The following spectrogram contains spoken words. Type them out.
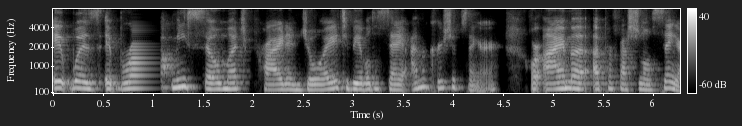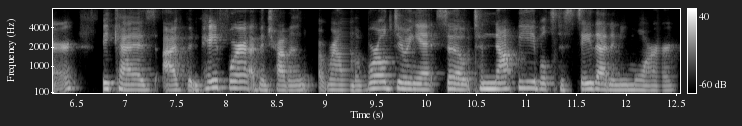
it was it brought me so much pride and joy to be able to say I'm a cruise ship singer or I'm a, a professional singer because I've been paid for it. I've been traveling around the world doing it. So to not be able to say that anymore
